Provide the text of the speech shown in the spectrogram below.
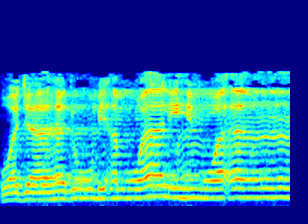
وجاهدوا بأموالهم وأنفسهم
